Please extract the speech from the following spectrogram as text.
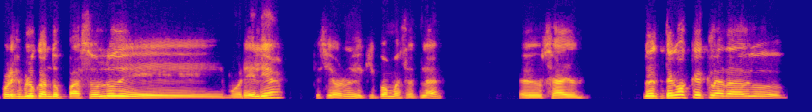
por ejemplo, cuando pasó lo de Morelia, que se llevaron el equipo a Mazatlán, eh, o sea, tengo que aclarar algo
